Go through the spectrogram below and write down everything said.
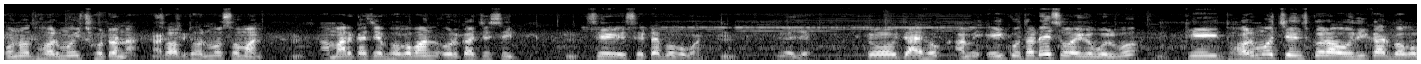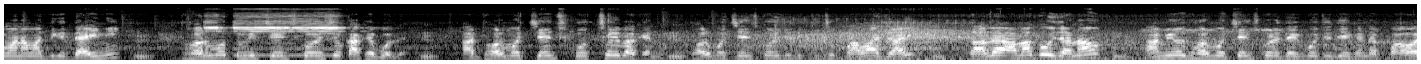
কোনো ধর্মই ছোট না সব আচ্ছা। ধর্ম সমান। আমার কাছে ভগবান ওর কাছে সেই সে সেটা ভগবান। ঠিক আছে? তো যাই হোক আমি এই কথাটাই সবাইকে বলব কি ধর্ম চেঞ্জ করা অধিকার ভগবান আমার দিকে দেয়নি। ধর্ম তুমি চেঞ্জ করেছ কাকে বলে? আর ধর্ম চেঞ্জ করছোই বা কেন? ধর্ম চেঞ্জ করে যদি কিছু পাওয়া যায় তাহলে আমাকেও জানাও। আমিও ধর্ম চেঞ্জ করে দেখব যদি এখানে পাওয়া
